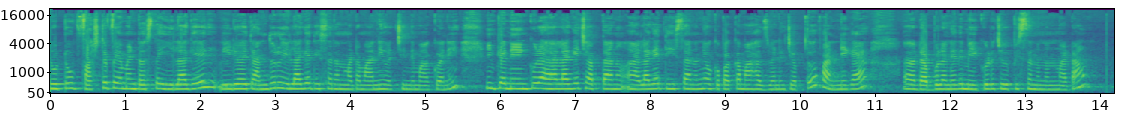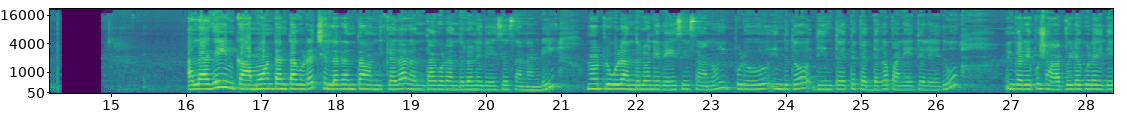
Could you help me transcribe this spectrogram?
యూట్యూబ్ ఫస్ట్ పేమెంట్ వస్తే ఇలాగే వీడియో అయితే అందరూ ఇలాగే తీస్తారనమాట మనీ వచ్చింది మాకు అని. ఇంకా నేను కూడా అలాగే చెప్తాను అలాగే తీస్తానని ఒక పక్క మా హస్బెండ్కి చెప్తూ ఫన్నీగా డబ్బులు అనేది మీకు కూడా చూపిస్తున్నాను అనమాట అలాగే ఇంకా అమౌంట్ అంతా కూడా చిల్లరంతా ఉంది కదా అదంతా కూడా అందులోనే వేసేసానండి. నోట్లు కూడా అందులోనే వేసేసాను. ఇప్పుడు ఇందుతో దీంతో అయితే పెద్దగా పని అయితే లేదు. ఇంకా రేపు షార్ట్ వీడియో కూడా ఇదే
